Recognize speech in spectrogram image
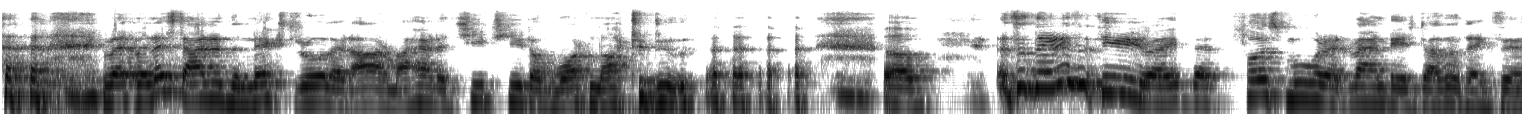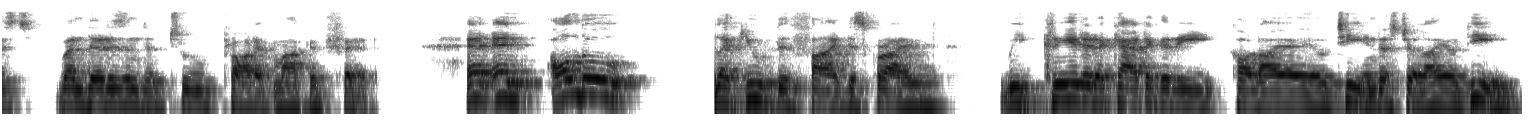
when I started the next role at ARM, I had a cheat sheet of what not to do. um, so there is a theory, right, that first mover advantage doesn't exist when there isn't a true product market fit. And, and although, like you defined, described, we created a category called IIoT, industrial IoT.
